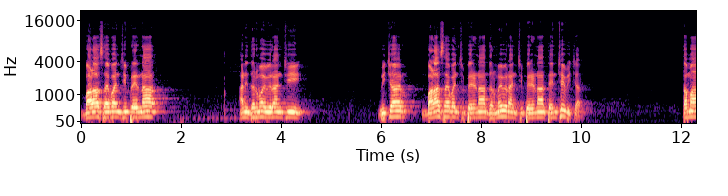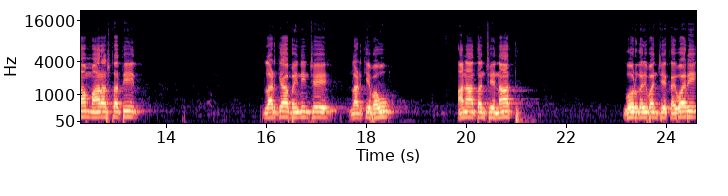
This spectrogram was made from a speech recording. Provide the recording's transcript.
बाळासाहेबांची प्रेरणा आणि धर्मवीरांची विचार बाळासाहेबांची प्रेरणा धर्मवीरांची प्रेरणा त्यांचे विचार. तमाम महाराष्ट्रातील लाडक्या बहिणींचे लाडके भाऊ अनाथांचे नाथ गोरगरिबांचे कैवारी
